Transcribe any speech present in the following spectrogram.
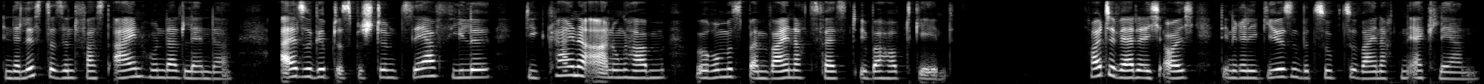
In der Liste sind fast 100 Länder, also gibt es bestimmt sehr viele, die keine Ahnung haben, worum es beim Weihnachtsfest überhaupt geht. Heute werde ich euch den religiösen Bezug zu Weihnachten erklären.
